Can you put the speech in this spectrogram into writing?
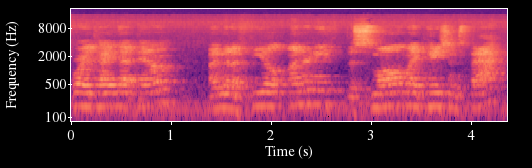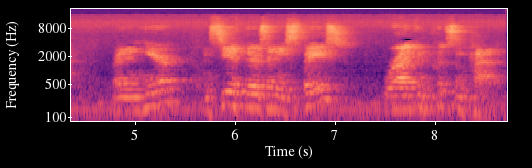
Before I tighten that down, I'm going to feel underneath the small of my patient's back, right in here, and see if there's any space where I can put some padding.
